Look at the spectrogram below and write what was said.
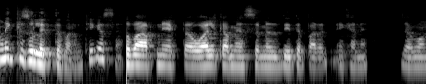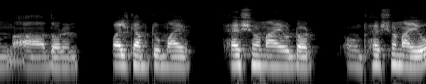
অনেক কিছু লিখতে পারেন, ঠিক আছে? অথবা আপনি একটা ওয়েলকাম এস এম এস দিতে পারেন এখানে। যেমন ধরেন welcome to my fashion IO dot fashion IO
